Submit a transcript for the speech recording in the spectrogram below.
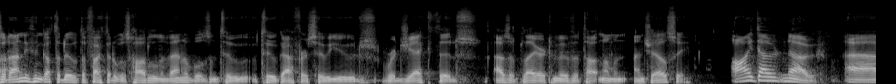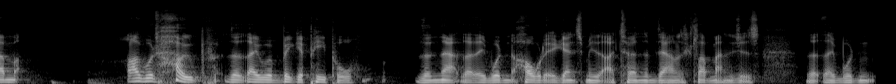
so it anything got to do with the fact that it was Hoddle and Venables and two two gaffers who you'd rejected as a player to move to Tottenham and, and Chelsea? I don't know. Um, I would hope that they were bigger people than that, that they wouldn't hold it against me that I turned them down as club managers, that they wouldn't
